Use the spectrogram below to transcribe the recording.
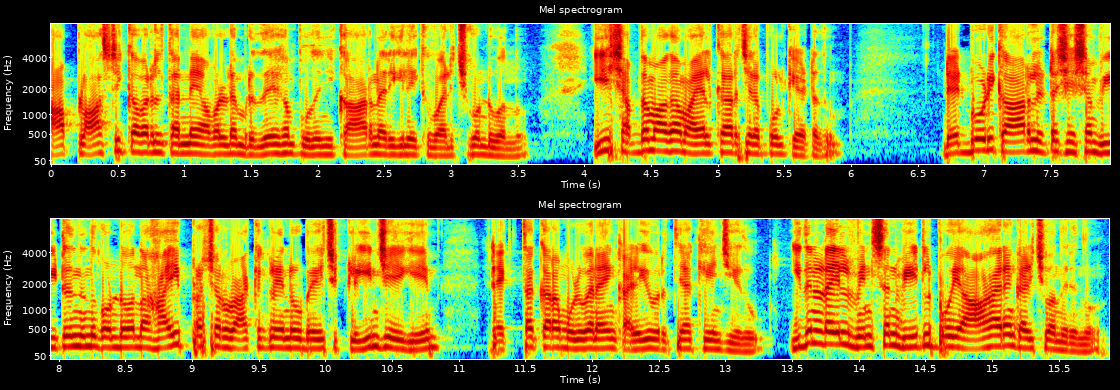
ആ പ്ലാസ്റ്റിക് കവറിൽ തന്നെ അവളുടെ മൃതദേഹം പൊതിഞ്ഞ് കാറിനരികിലേക്ക് വലിച്ചു കൊണ്ടുവന്നു ഈ ശബ്ദമാകാം അയൽക്കാർ ചിലപ്പോൾ കേട്ടതും. ഡെഡ് ബോഡി കാറിലിട്ട ശേഷം വീട്ടിൽ നിന്ന് കൊണ്ടുവന്ന ഹൈ പ്രഷർ വാക്യൂം ക്ലീനർ ഉപയോഗിച്ച് ക്ലീൻ ചെയ്യുകയും രക്തക്കറ മുഴുവനായും കഴുകി വൃത്തിയാക്കുകയും ചെയ്തു. ഇതിനിടയിൽ വിൻസൻ വീട്ടിൽ പോയി ആഹാരം കഴിച്ചു വന്നിരുന്നു.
